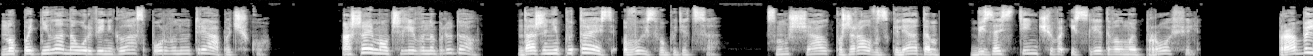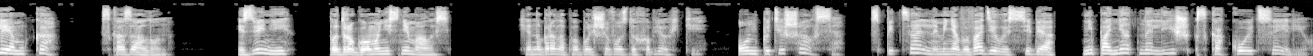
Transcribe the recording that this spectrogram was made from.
но подняла на уровень глаз порванную тряпочку. Ашай молчаливо наблюдал, даже не пытаясь высвободиться смущал, пожирал взглядом, безостенчиво исследовал мой профиль. «Проблемка», — сказал он. «Извини, по-другому не снималась». Я набрала побольше воздуха в легкие. Он потешался, специально меня выводил из себя, непонятно лишь с какой целью.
